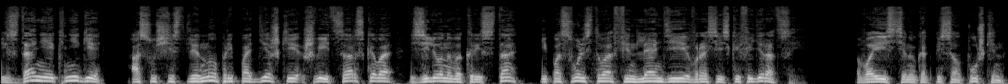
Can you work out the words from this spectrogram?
Издание книги осуществлено при поддержке швейцарского Зеленого Креста и посольства Финляндии в Российской Федерации. Воистину, как писал Пушкин,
